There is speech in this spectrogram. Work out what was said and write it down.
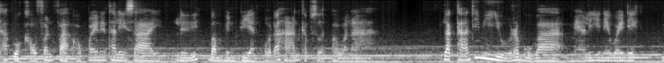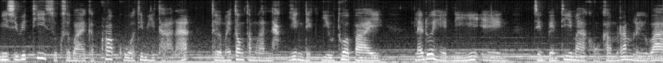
ถ้าพวกเขาฟันฝ่าออกไปในทะเลทราย หรือบำเพ็ญเพียรอดอาหารกับสวดภาวนา หลักฐานที่มีอยู่ระบุว่าแมรี่ในวัยเด็ก มีชีวิตที่สุขสบายกับครอบครัวที่มีฐานะ เธอไม่ต้องทำงานหนักยิ่งเด็กยิวทั่วไป และด้วยเหตุนี้เอง จึงเป็นที่มาของคำร่ำลือว่า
